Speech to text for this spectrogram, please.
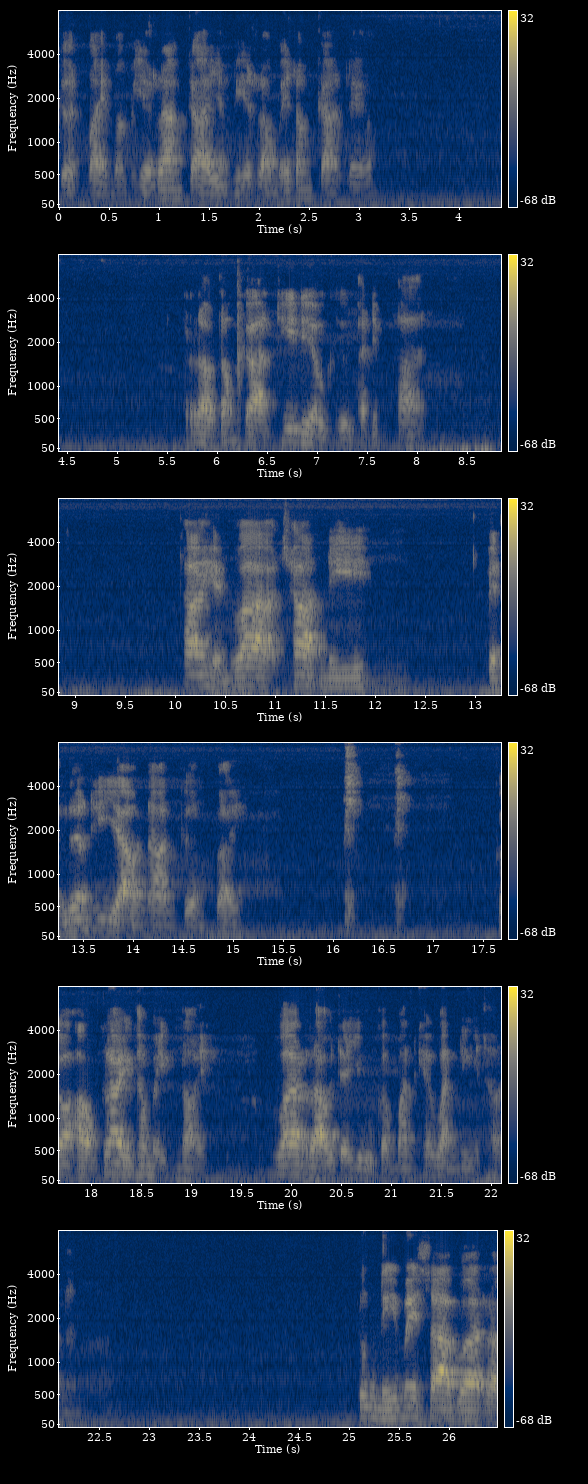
เกิดใหม่มามีร่างกายอย่างนี้เราไม่ต้องการแล้ว เราต้องการที่เดียวคือพระนิพพาน ถ้าเห็นว่าชาตินี้เป็นเรื่องที่ยาวนานเกินไป ก็เอาใกล้เข้ามาอีกหน่อย ว่าเราจะอยู่กับมันแค่วันนี้เท่านั้นปรุ่งนี้ไม่ทราบว่าเรา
